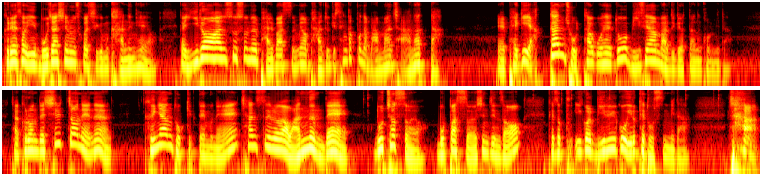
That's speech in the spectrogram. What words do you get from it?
그래서 이 모자 신은 수가 지금 가능해요. 그러니까 이러한 수순을 밟았으면 바둑이 생각보다 만만치 않았다. 예, 백이 약간 좋다고 해도 미세한 바둑이었다는 겁니다. 자, 그런데 실전에는 그냥 뒀기 때문에 찬스가 왔는데 놓쳤어요. 못 봤어요, 신진서. 그래서 부- 이걸 밀고 이렇게 뒀습니다. 자,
